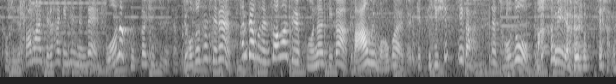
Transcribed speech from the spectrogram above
저도 이제 써마지를 하긴 했는데 워낙 고가 시술이잖아요. 저도 사실은 환자분한테 써마지를 권하기가 마음을 먹어야 돼요. 이게 되게 쉽지가 않아요. 근데 저도 마음이 여유롭지 않아.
